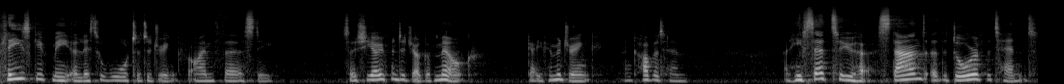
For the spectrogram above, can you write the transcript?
Please give me a little water to drink, for I am thirsty. So she opened a jug of milk, gave him a drink, and covered him. And he said to her, Stand at the door of the tent,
